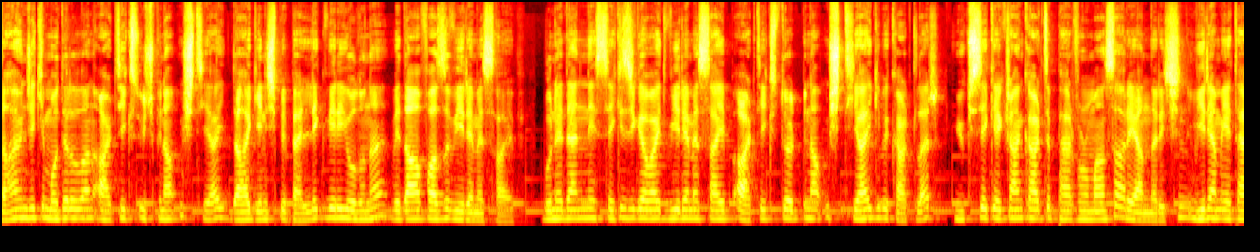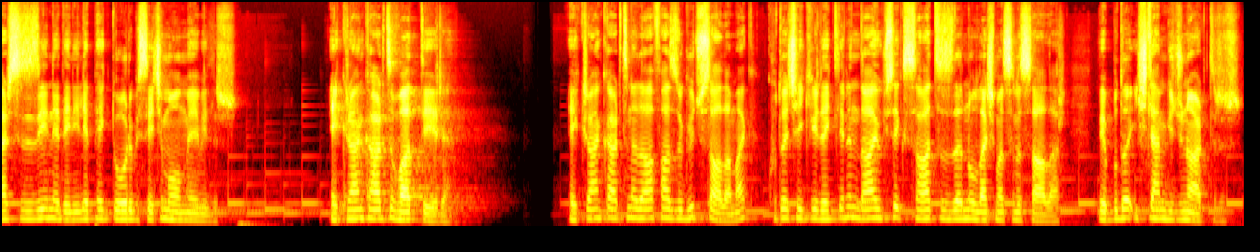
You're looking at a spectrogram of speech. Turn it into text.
Daha önceki model olan RTX 3060 Ti daha geniş bir bellek veri yoluna ve daha fazla VRAM'e sahip. Bu nedenle 8 GB VRAM'e sahip RTX 4060 Ti gibi kartlar yüksek ekran kartı performansı arayanlar için VRAM yetersizliği nedeniyle pek doğru bir seçim olmayabilir. Ekran kartı watt değeri Ekran kartına daha fazla güç sağlamak, kutu çekirdeklerin daha yüksek saat hızlarına ulaşmasını sağlar ve bu da işlem gücünü artırır.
